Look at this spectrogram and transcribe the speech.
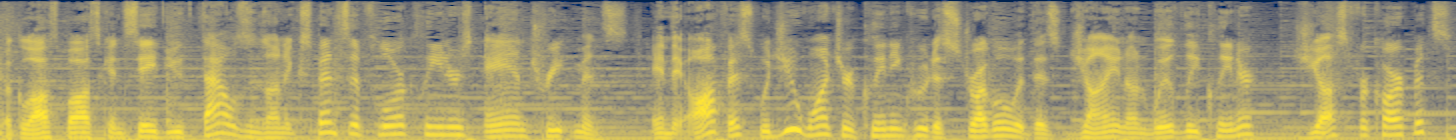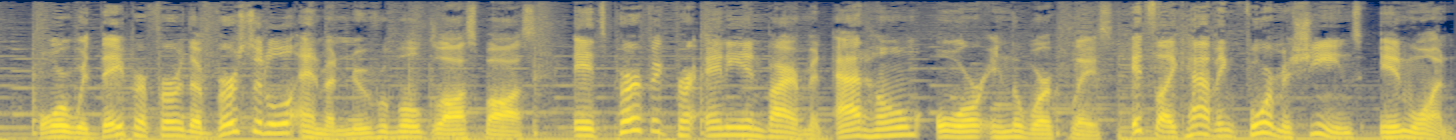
The Gloss Boss can save you thousands on expensive floor cleaners and treatments. In the office, would you want your cleaning crew to struggle with this giant unwieldy cleaner just for carpets? Or would they prefer the versatile and maneuverable Gloss Boss? It's perfect for any environment, at home or in the workplace. It's like having four machines in one.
